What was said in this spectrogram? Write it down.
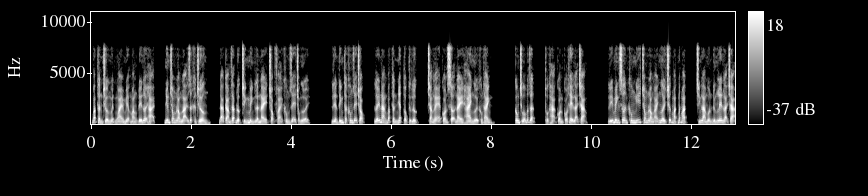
Bắc Thần Trường Nguyệt ngoài miệng mắng đến lợi hại, nhưng trong lòng lại rất khẩn trương, đã cảm giác được chính mình lần này chọc phải không dễ cho người. Liên tính thật không dễ chọc, lấy nàng Bắc Thần nhất tộc thực lực, chẳng lẽ còn sợ này hai người không thành? Công chúa bất giận, thuộc hạ còn có thể lại chạm. Lý Minh Sơn không nghĩ trong lòng ái người trước mặt mất mặt, chính là muốn đứng lên lại chạm,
